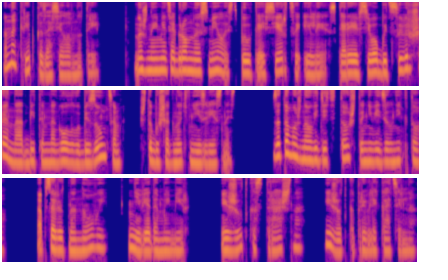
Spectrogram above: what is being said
она крепко засела внутри. Нужно иметь огромную смелость, пылкое сердце или, скорее всего, быть совершенно отбитым на голову безумцем, чтобы шагнуть в неизвестность. Зато можно увидеть то, что не видел никто. Абсолютно новый, неведомый мир. И жутко страшно, и жутко привлекательно.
